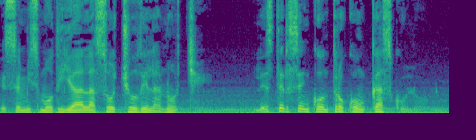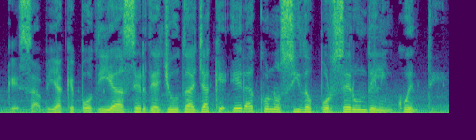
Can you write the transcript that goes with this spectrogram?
Ese mismo día a las 8 de la noche, Lester se encontró con Cásculo, que sabía que podía ser de ayuda ya que era conocido por ser un delincuente.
